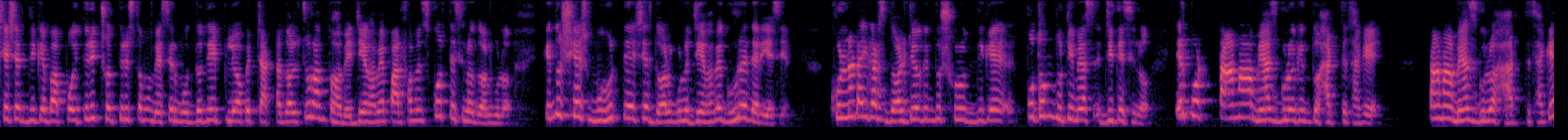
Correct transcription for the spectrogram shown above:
শেষের দিকে বা পঁয়ত্রিশ, ছত্রিশতম ম্যাচের মধ্য দিয়ে প্লে অফের চারটা দল চূড়ান্ত হবে, যেভাবে পারফরমেন্স করতেছিল দলগুলো। কিন্তু শেষ মুহূর্তে এসে দলগুলো যেভাবে ঘুরে দাঁড়িয়েছে খুলনা টাইগার্স দলটিও কিন্তু শুরুর দিকে প্রথম দুটি ম্যাচ জিতেছিল। এরপর টানা ম্যাচগুলো কিন্তু হারতে থাকে। টানা ম্যাচগুলো হারতে থাকে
